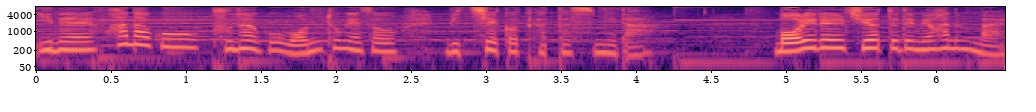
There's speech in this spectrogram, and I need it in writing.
이내 화나고 분하고 원통해서 미칠 것 같았습니다. 머리를 쥐어뜯으며 하는 말.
